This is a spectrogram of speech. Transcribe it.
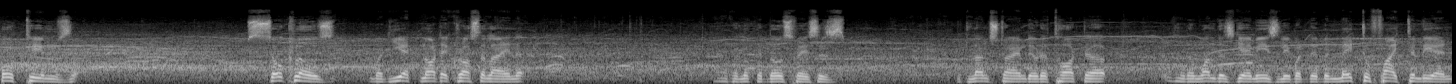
Both teams so close, but yet not across the line. Have a look at those faces. At lunchtime, they would have thought uh, they would have won this game easily, but they've been made to fight till the end.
